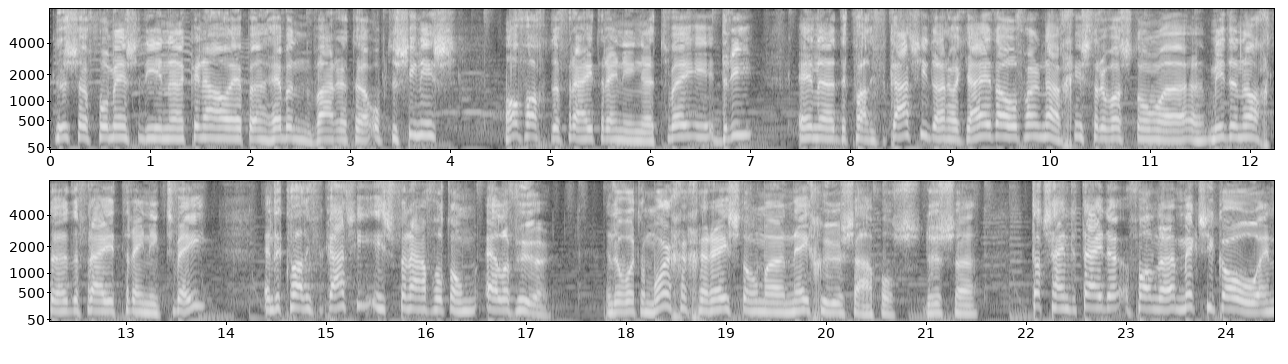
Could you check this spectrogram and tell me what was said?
Dus uh, voor mensen die een uh, kanaal hebben, hebben waar het uh, op te zien is. Half acht de vrije training 2, 3. En de kwalificatie, daar had jij het over. Nou, gisteren was het om middernacht de vrije training 2. En de kwalificatie is vanavond om 11 uur. En er wordt er morgen gereest om 9 uur s'avonds. Dus dat zijn de tijden van Mexico. En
